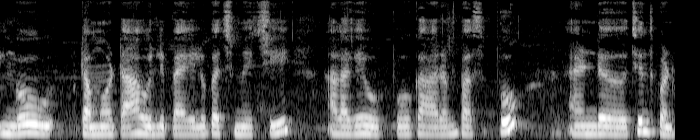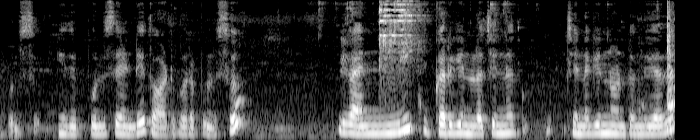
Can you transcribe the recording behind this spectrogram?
ఇంకో టమోటా ఉల్లిపాయలు పచ్చిమిర్చి అలాగే ఉప్పు కారం పసుపు అండ్ చింతపండు పులుసు. ఇది పులుసు అండి తోటకూర పులుసు. ఇవన్నీ కుక్కర్ గిన్నెలో చిన్న చిన్న గిన్నె ఉంటుంది కదా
